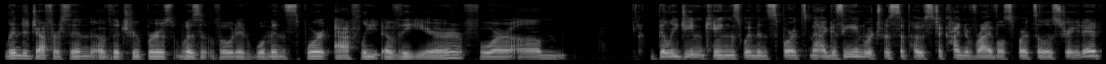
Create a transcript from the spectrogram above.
Linda Jefferson of the Troopers was voted Women's Sport Athlete of the Year for um, Billie Jean King's Women's Sports Magazine, which was supposed to kind of rival Sports Illustrated.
